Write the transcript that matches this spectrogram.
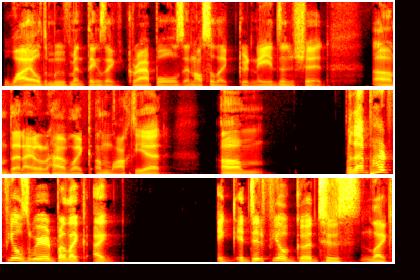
wild movement things like grapples and also like grenades and shit um that I don't have like unlocked yet. Um that part feels weird, but like I it, it did feel good to like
